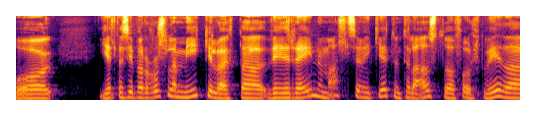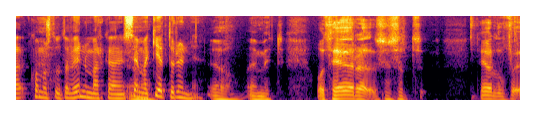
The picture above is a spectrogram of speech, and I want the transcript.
og ég held að það sé bara rosalega mikilvægt að við reynum allt sem við getum til að aðstóða fólk við að komast út af vinnumarkaðin sem að getur unni. Já, einmitt. Og þegar að, sagt, þegar þú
